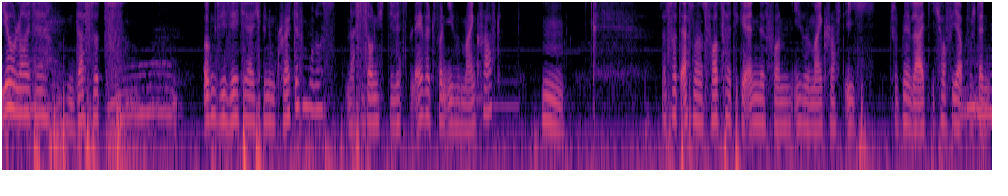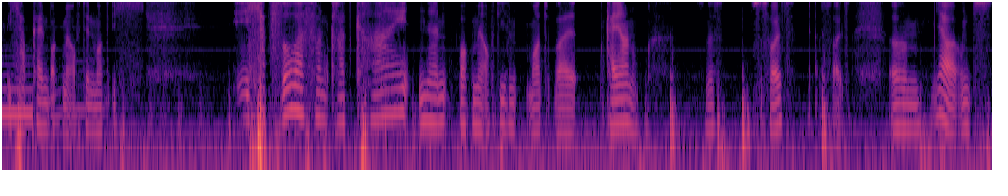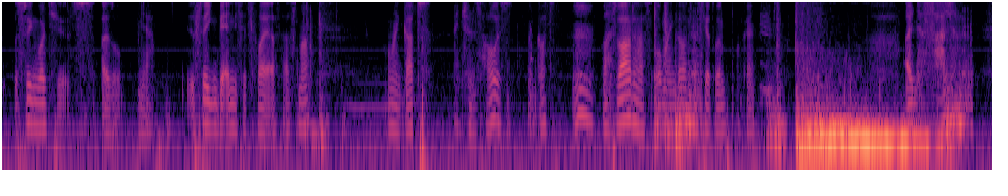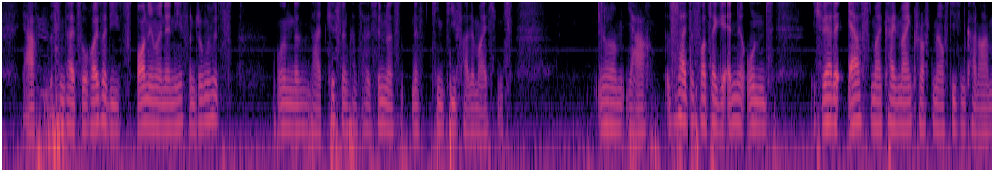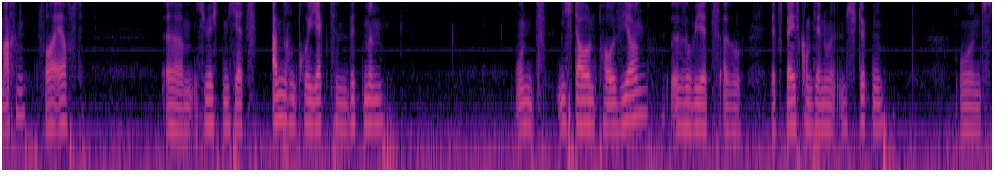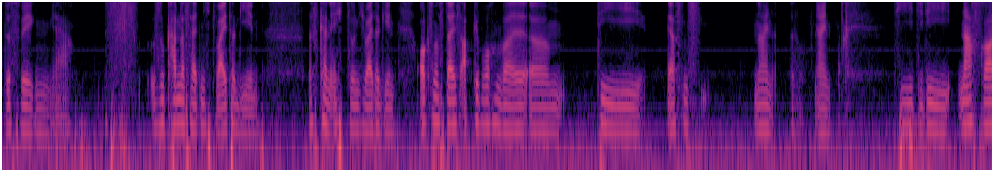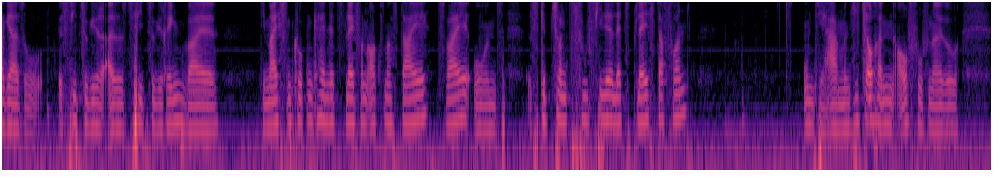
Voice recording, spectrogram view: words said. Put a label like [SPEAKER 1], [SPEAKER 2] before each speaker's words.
[SPEAKER 1] Jo Leute, das wird... Irgendwie seht ihr, ich bin im Creative-Modus. Das ist auch nicht die Let's Play-Welt von Evil Minecraft. Hm. Das wird erstmal das vorzeitige Ende von Evil Minecraft. Ich... Tut mir leid, ich hoffe, ihr habt Verständnis. Ich habe keinen Bock mehr auf den Mod. Ich... Ich habe sowas von gerade keinen Bock mehr auf diesen Mod, weil... Keine Ahnung. Ist das, ist das Holz? Ja, das ist Holz. Ähm, ja, und deswegen wollte ich jetzt, also, ja, deswegen beende ich es jetzt vorerst erstmal. Oh mein Gott, ein schönes Haus. Oh mein Gott. Was war das? Oh mein Gott, was ist hier drin? Okay. Eine Falle. Ja, das sind halt so Häuser, die spawnen immer in der Nähe von Dschungels. Und dann sind halt Kisten, dann kannst du halt finden, das ist eine TNT-Falle meistens. Ähm, ja, es ist halt das Vorzeigeende und ich werde erstmal kein Minecraft mehr auf diesem Kanal machen, vorerst. Ähm, ich möchte mich jetzt anderen Projekten widmen und nicht dauernd pausieren, so wie jetzt, also Dead Space kommt ja nur in Stücken und deswegen, ja, es, so kann das halt nicht weitergehen. Das kann echt so nicht weitergehen. Oxmaster ist abgebrochen, weil ähm, die erstens, nein, also nein, die die die Nachfrage also ist viel zu also ist viel zu gering, weil die meisten gucken kein Let's Play von Must Die 2 und es gibt schon zu viele Let's Plays davon. Und ja, man sieht es auch an den Aufrufen, also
